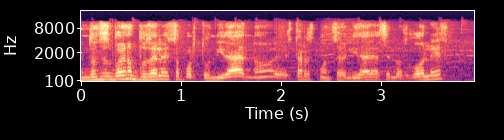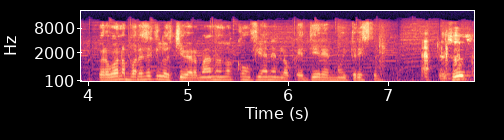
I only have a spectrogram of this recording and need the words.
Entonces, bueno, pues darle esta oportunidad, ¿no? Esta responsabilidad de hacer los goles pero bueno, parece que los chivermanos no confían en lo que tienen, muy triste. Jesús.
